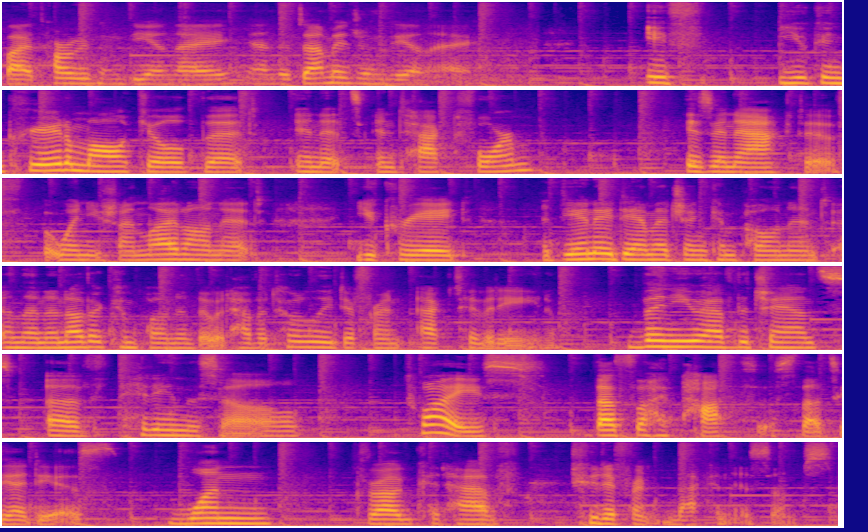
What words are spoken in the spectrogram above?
by targeting DNA and damaging DNA. If you can create a molecule that in its intact form is inactive, but when you shine light on it, you create a DNA damaging component and then another component that would have a totally different activity. Then you have the chance of hitting the cell twice that's the hypothesis, that's the idea, is one drug could have two different mechanisms.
